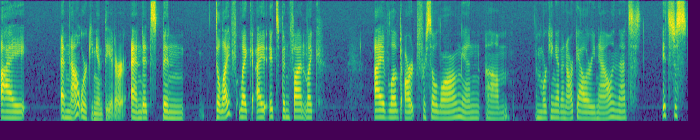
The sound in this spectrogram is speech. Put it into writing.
I am not working in theater, and it's been delightful. Like, I, it's been fun. Like, I've loved art for so long, and um, I'm working at an art gallery now, and that's, it's just,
